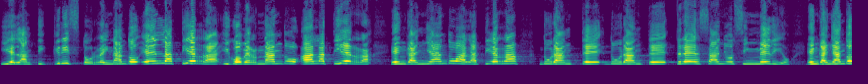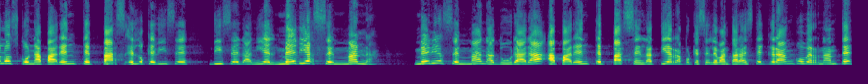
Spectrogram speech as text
y el anticristo reinando en la tierra y gobernando a la tierra, engañando a la tierra durante, durante tres años y medio, engañándolos con aparente paz. Es lo que dice, dice Daniel, media semana. Media semana durará aparente paz en la tierra porque se levantará este gran gobernante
